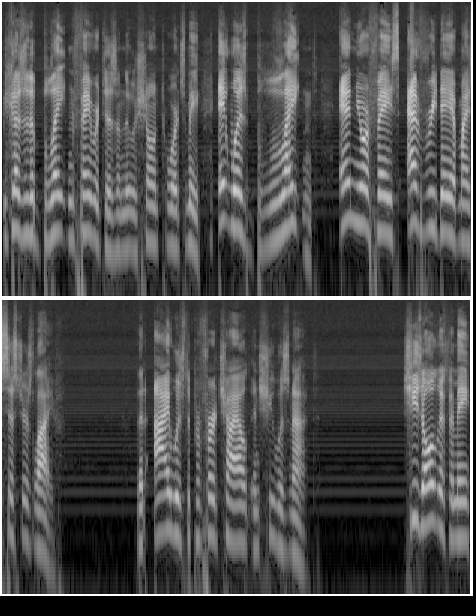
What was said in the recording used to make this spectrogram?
because of the blatant favoritism that was shown towards me. It was blatant, in your face, every day of my sister's life that I was the preferred child and she was not. She's older than me.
